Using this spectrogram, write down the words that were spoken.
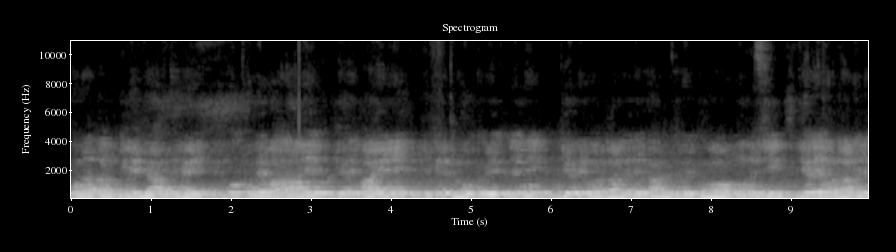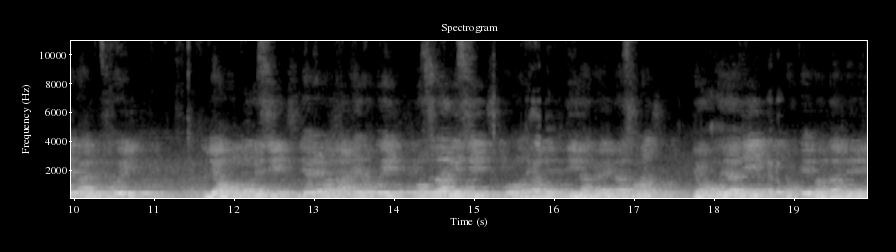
ਉਹਨਾਂ ਲੜਕੀ ਦੇ ਵਿਆਹ ਵਿੱਚ ਗਏ। ਉੱਥੋਂ ਦੇ ਮਹਾਰਾਜੇ ਜਿਹੜੇ ਆਏ ਨੇ ਤੇ ਕਹਿੰਦੇ ਲੋਕ ਵੇਖਦੇ ਨੇ ਜਿਹੜੇ ਮਰਦਾਨੇ ਦੇ ਘਰ ਵਿੱਚ ਕੋਈ ਕਮਾਉਣ ਨੂੰ ਨਹੀਂ ਸੀ ਜਿਹੜੇ ਮਰਦਾਨੇ ਦੇ ਘਰ ਵਿੱਚ ਕੋਈ ਲਿਆਉਣ ਨੂੰ ਨਹੀਂ ਸੀ ਜਿਹੜੇ ਮਰਦਾਨੇ ਨੂੰ ਕੋਈ ਪੁੱਛਣਾ ਨਹੀਂ ਸੀ ਉਹ ਮਰਦਾਨੇ ਦੀ ਧੀ ਦਾ ਵਿਆਹ ਏਡਾ ਸੋਹਣਾ ਕਿਉਂ ਹੋਇਆ ਜੀ। ਕਿਉਂਕਿ ਮਰਦਾਨੇ ਨੇ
